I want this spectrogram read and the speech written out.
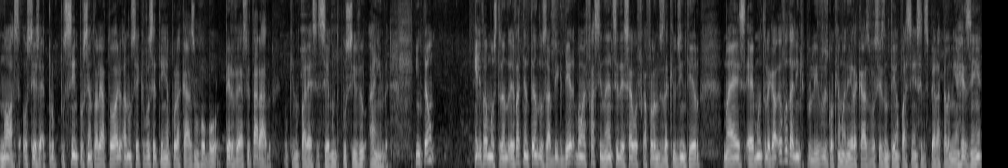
nossa, ou seja, é 100% aleatório, a não ser que você tenha, por acaso, um robô perverso e tarado, o que não parece ser muito possível ainda. Então, ele vai mostrando, ele vai tentando usar Big Data. Bom, é fascinante. Se deixar, eu vou ficar falando disso daqui o dia inteiro, mas é muito legal. Eu vou dar link para o livro de qualquer maneira, caso vocês não tenham paciência de esperar pela minha resenha,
